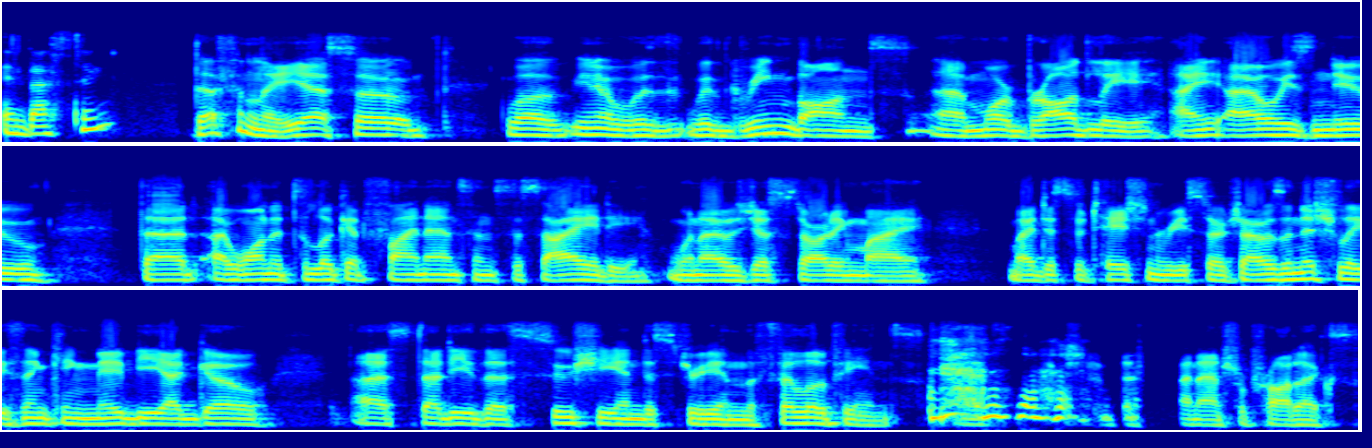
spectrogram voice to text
investing? Definitely, yeah. So, well, you know, with, with green bonds uh, more broadly, I, I always knew that I wanted to look at finance and society when I was just starting my my dissertation research. I was initially thinking maybe I'd go uh, study the sushi industry in the Philippines, the financial products.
